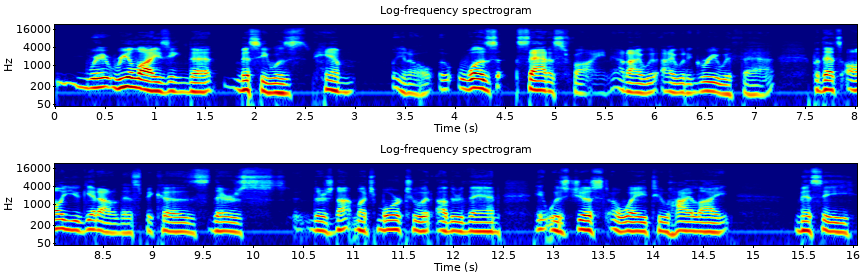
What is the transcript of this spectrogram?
re- realizing that Missy was him, you know, was satisfying, and I would I would agree with that. But that's all you get out of this because there's there's not much more to it other than it was just a way to highlight Missy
